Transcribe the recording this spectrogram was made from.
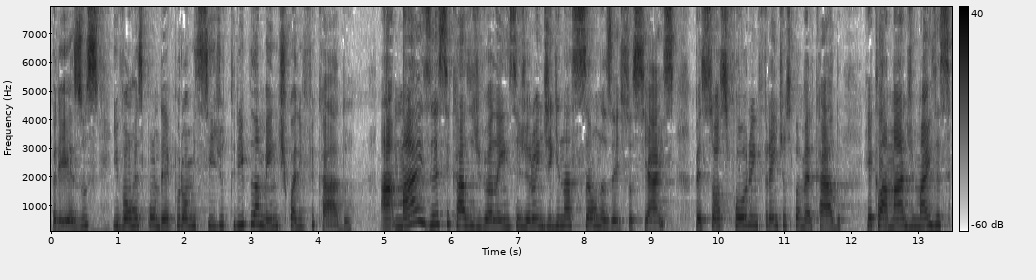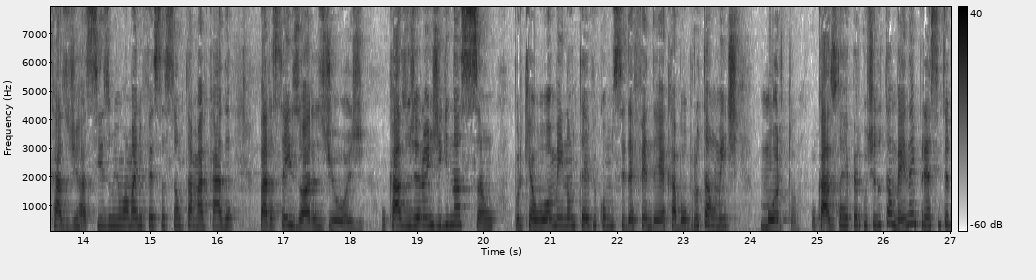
presos e vão responder por homicídio triplamente qualificado. Ah, mas esse caso de violência gerou indignação nas redes sociais. Pessoas foram em frente ao supermercado reclamar de mais esse caso de racismo em uma manifestação está marcada para 6 horas de hoje. O caso gerou indignação, porque o homem não teve como se defender e acabou brutalmente morto. O caso está repercutindo também na imprensa inter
